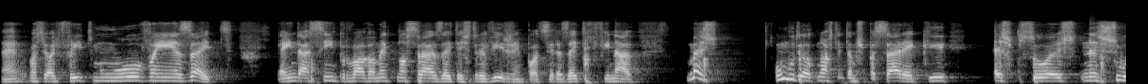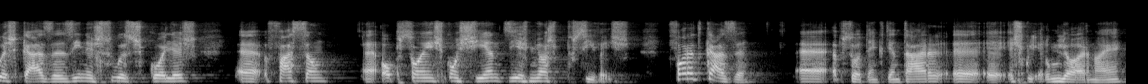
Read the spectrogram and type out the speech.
né? Você, olha, frite-me um ovo em azeite. Ainda assim, provavelmente não será azeite extra virgem, pode ser azeite refinado. Mas o modelo que nós tentamos passar é que as pessoas, nas suas casas e nas suas escolhas, uh, façam uh, opções conscientes e as melhores possíveis. Fora de casa, uh, a pessoa tem que tentar escolher o melhor, não é?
